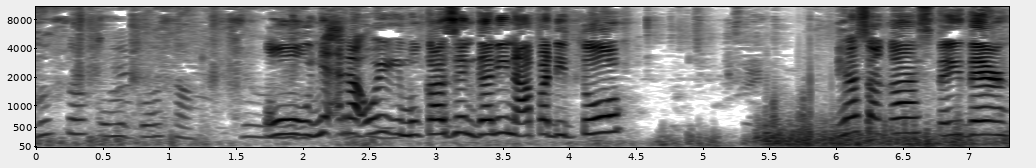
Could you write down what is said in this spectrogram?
Gusto ko mag-gusto. Oo, nya ra oy, imo cousin gani na pa dito. Diha sa ka, stay there.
